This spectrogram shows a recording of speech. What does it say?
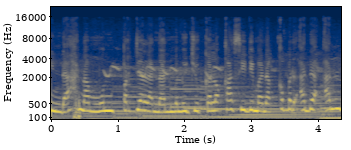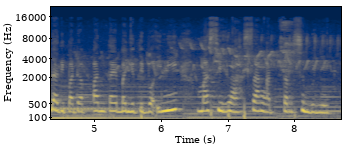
indah namun perjalanan menuju ke lokasi di mana keberadaan daripada Pantai Banyu Tibo ini masihlah sangat tersembunyi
